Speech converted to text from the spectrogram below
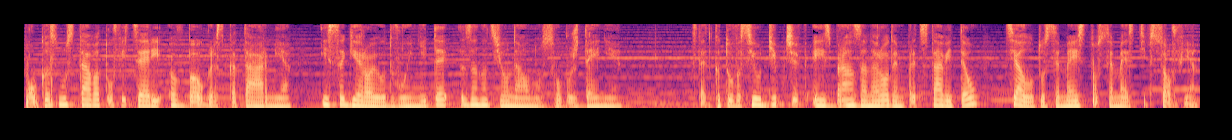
по-късно стават офицери в българската армия и са герои от войните за национално освобождение – след като Васил Дипчев е избран за народен представител, цялото семейство се мести в София.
